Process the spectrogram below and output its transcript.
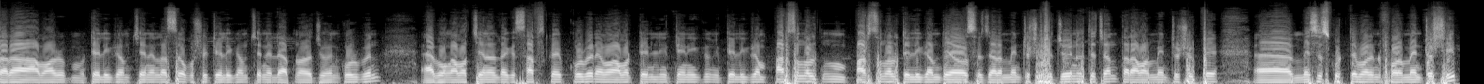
তারা আমার টেলিগ্রাম চ্যানেল আছে, অবশ্যই টেলিগ্রাম চ্যানেলে আপনারা জয়েন করবেন এবং আমার চ্যানেলটাকে সাবস্ক্রাইব করবেন এবং আমার টেলিগ্রাম পার্সোনাল পার্সোনাল টেলিগ্রাম দেওয়া আছে, যারা মেন্টরশিপে জয়েন হতে চান, তারা আমার মেন্টরশিপে মেসেজ করতে পারেন ফর মেন্টরশিপ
